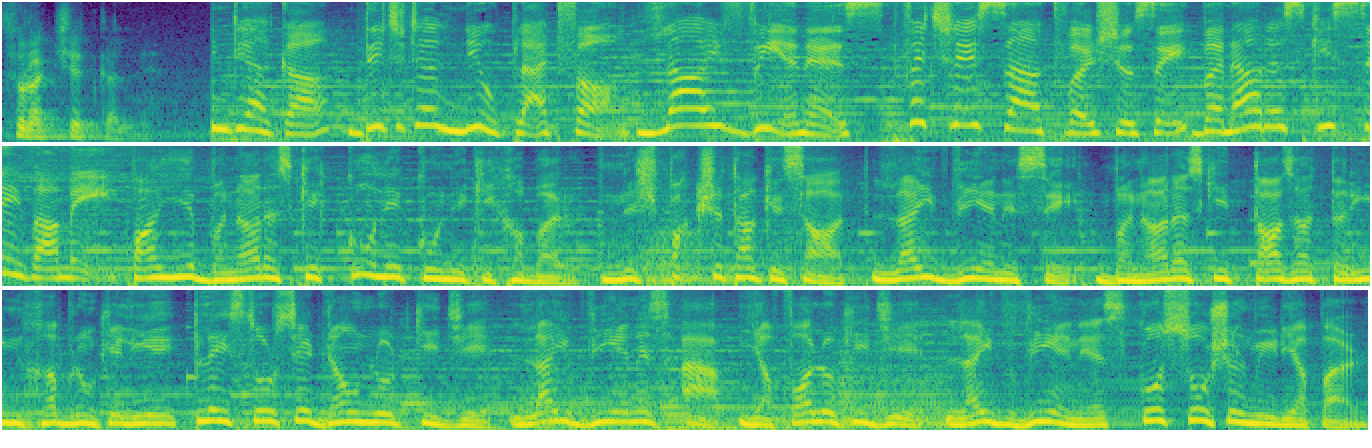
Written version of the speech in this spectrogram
सुरक्षित कर लें। इंडिया का digital new platform live VNS पिछले सात वर्षों से बनारस की सेवा में। पाइए बनारस के कोने कोने की खबर निष्पक्षता के साथ। लाइव वीएनएस से बनारस की ताज़ा तरीन खबरों के लिए प्ले स्टोर से डाउनलोड कीजिए लाइव वीएनएस ऐप या फॉलो कीजिए लाइव वीएनएस को सोशल मीडिया पर।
